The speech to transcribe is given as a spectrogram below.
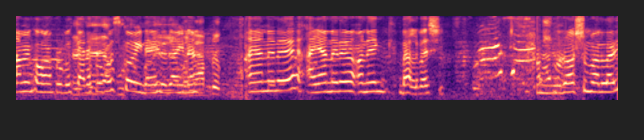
আমি কখনো প্রপোজ কারও প্রপোজ করি না এটা জানি না। মানে আয়ানের আয়ানের অনেক ভালোবাসি। রসমালাই।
